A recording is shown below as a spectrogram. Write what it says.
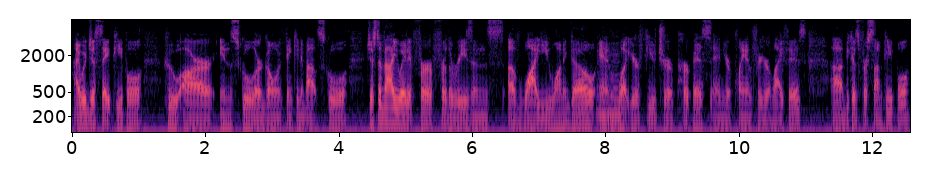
I would just say people who are in school or going thinking about school, just evaluate it for for the reasons of why you want to go mm-hmm. and what your future purpose and your plan for your life is. Uh, because for some people,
